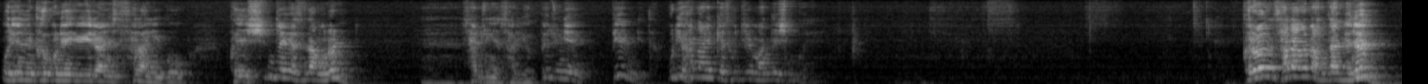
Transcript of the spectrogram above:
우리는 그분의 유일한 사랑이고 그의 심장에서 나오는 에, 살 중에 살이요 뼈 중에 뼈입니다. 우리 하나님께서 우리를 만드신 거예요. 그런 사랑을 안다면은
